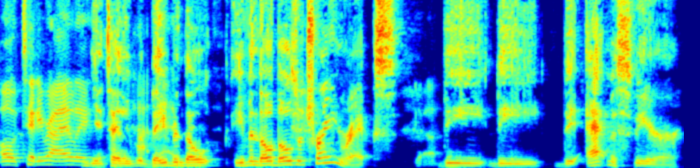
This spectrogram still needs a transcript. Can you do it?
oh Teddy Riley. yeah, Teddy. but they, even though even though those are train wrecks, Yeah. the the the atmosphere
